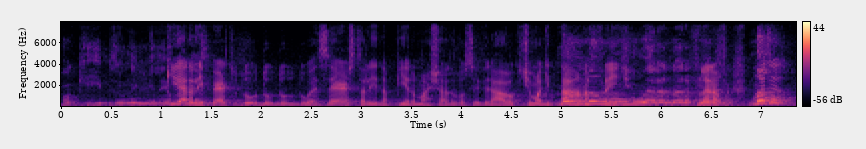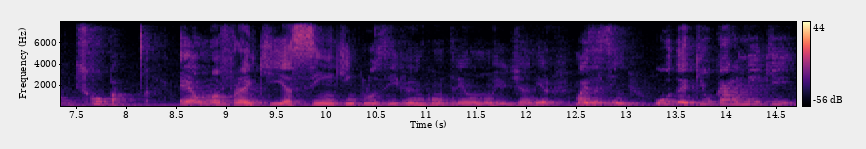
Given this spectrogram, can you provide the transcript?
Rock Ribs, eu nem me lembro. Que era ali perto do, do, do, do, exército, ali na Pinheiro Machado, você virava, que tinha uma guitarra não, na frente. Não, não era, não era franquia. Não era, mas, é desculpa. É uma franquia, sim, que inclusive eu encontrei no Rio de Janeiro. Mas assim, o daqui o cara meio que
